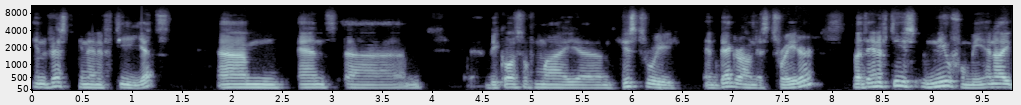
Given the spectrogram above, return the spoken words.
invest in NFT yet. Um, and um, because of my um, history and background as trader, but NFT is new for me. And I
